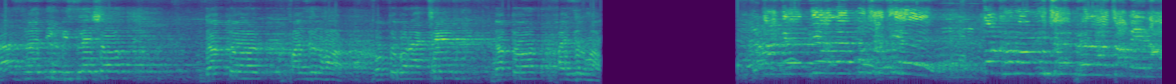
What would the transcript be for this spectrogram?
রাজনৈতিক বিশ্লেষক ডক্টর ফাইজুল হক। বক্তব্য রাখছেন ডক্টর ফাইজুল হক। কখনো মুছে ফেলা যাবে না।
